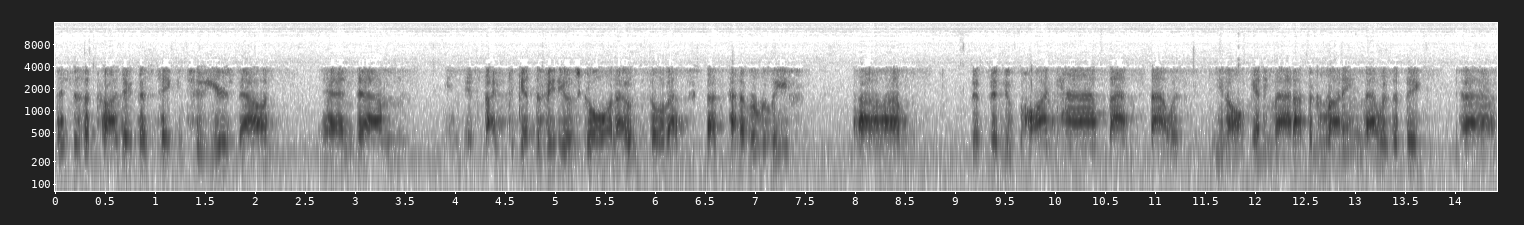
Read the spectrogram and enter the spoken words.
this is a project that's taken two years now, and, and um, it's nice to get the videos going out. So that's that's kind of a relief. Um, the, the new podcast that that was you know getting that up and running. That was a big. Uh,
